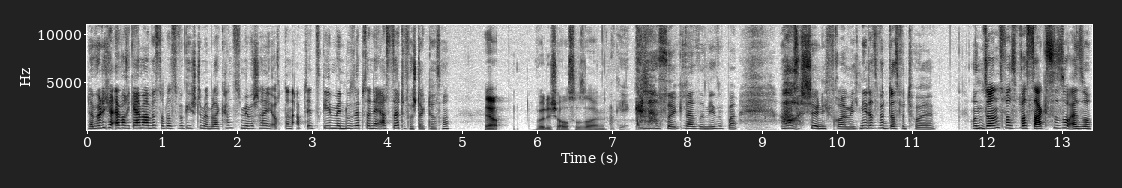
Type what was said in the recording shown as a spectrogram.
da würde ich halt einfach gerne mal wissen, ob das wirklich stimmt, aber da kannst du mir wahrscheinlich auch dann Updates geben, wenn du selbst deine erste Seite versteckt hast, ne? Ja, würde ich auch so sagen. Okay, klasse, klasse, nee, super. Ach, schön, ich freue mich. Nee, das wird, das wird toll. Und sonst, was, was sagst du so? Also,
